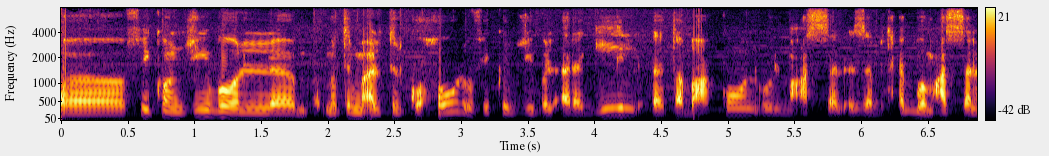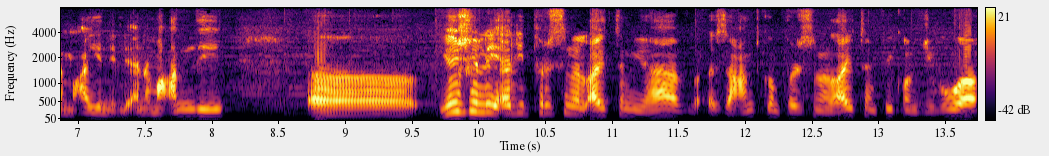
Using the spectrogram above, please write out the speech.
آه فيكم تجيبوا مثل ما قلت الكحول وفيكم تجيبوا الأراجيل تبعكم والمعسل. إذا بتحبوا معسل معين اللي أنا ما عندي uh, usually any personal item you have اذا عندكم personal item فيكم تجيبوها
